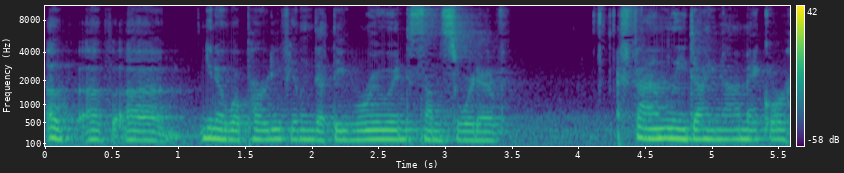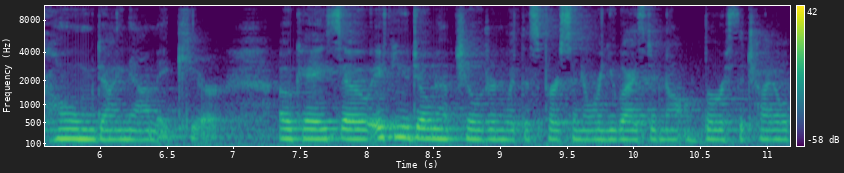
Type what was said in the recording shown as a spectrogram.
of, of uh, you know, a party feeling that they ruined some sort of family dynamic or home dynamic here. Okay, so if you don't have children with this person, or you guys did not birth a child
